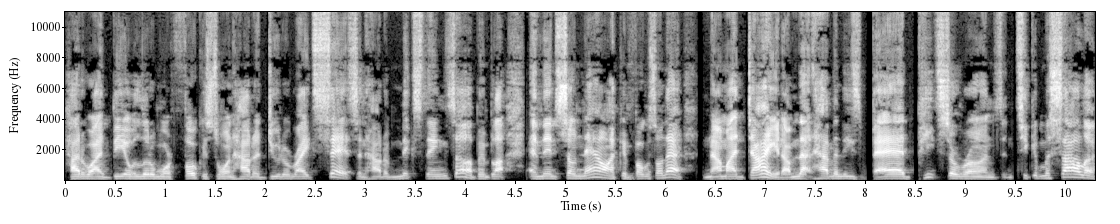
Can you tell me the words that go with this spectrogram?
How do I be a little more focused on how to do the right sets and how to mix things up and blah. And then so now I can focus on that. Now my diet, I'm not having these bad pizza runs and tikka masala.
